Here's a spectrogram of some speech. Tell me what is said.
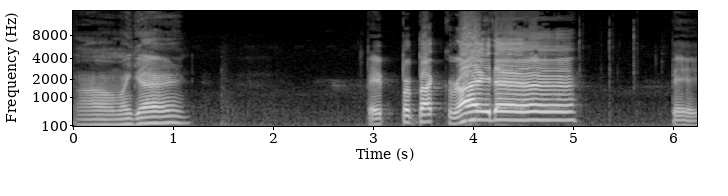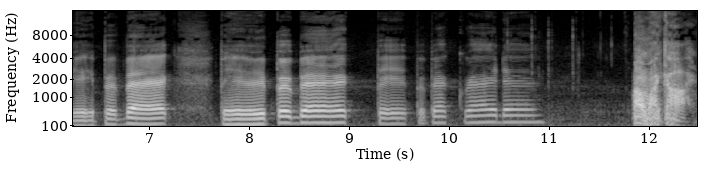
Oh my god. Paperback Rider! Paperback, paperback, paperback rider. Oh my god!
